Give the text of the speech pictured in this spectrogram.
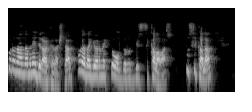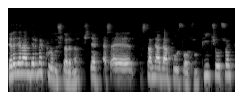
Bunun anlamı nedir arkadaşlar? Burada görmekte olduğunuz bir skala var. Bu skala derecelendirme kuruluşlarının işte e, Standard Poor's olsun, Fitch olsun,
